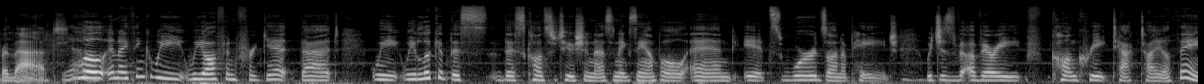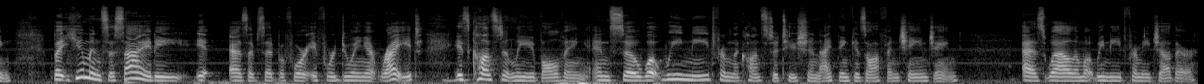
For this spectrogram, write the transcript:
for mm, that. Yeah. Well, and I think we, we often forget that we, we look at this this constitution as an example, and it's words on a page, mm-hmm. which is a very concrete, tactile thing. But human society, it, as I've said before, if we're doing it right, mm-hmm. is constantly evolving, and so what we need from the constitution, I think, is often changing, as well, and what we need from each other,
